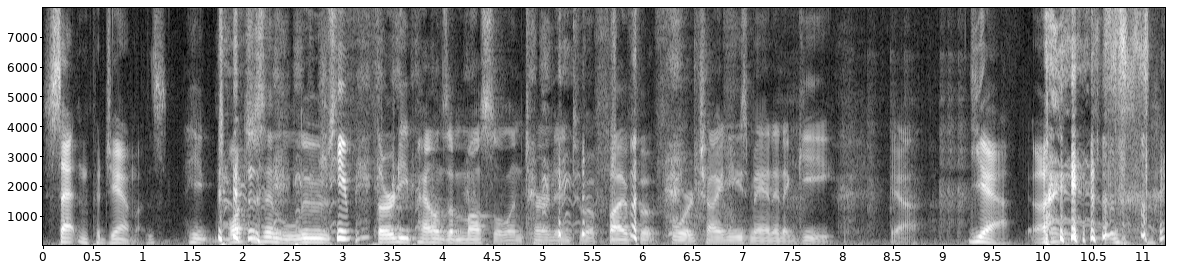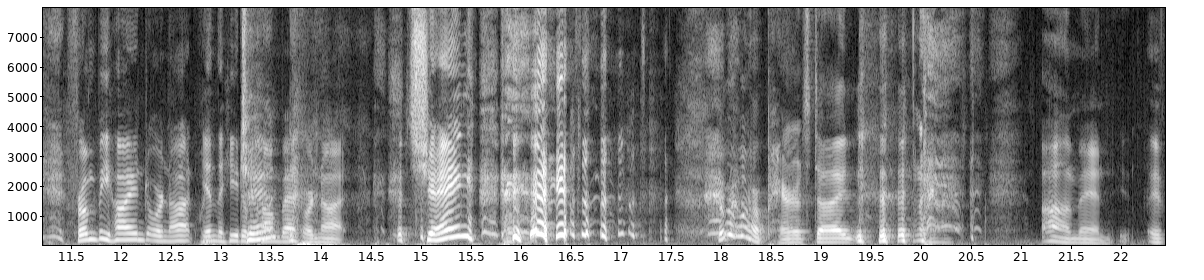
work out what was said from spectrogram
satin pajamas. He watches him lose He- thirty pounds of muscle and turn into a five foot four Chinese man in a gi. Yeah. Yeah. Uh, from behind or not, in the heat of combat or not. Chang? Remember when our parents died? Oh man, if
